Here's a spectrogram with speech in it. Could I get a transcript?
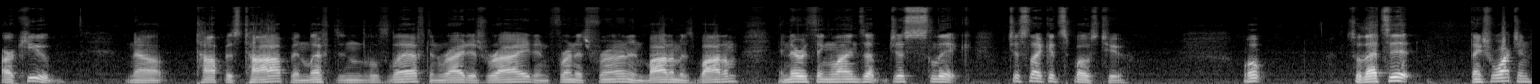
our cube. Now, top is top, and left is left, and right is right, and front is front, and bottom is bottom, and everything lines up just slick, just like it's supposed to. Well, so that's it. Thanks for watching.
